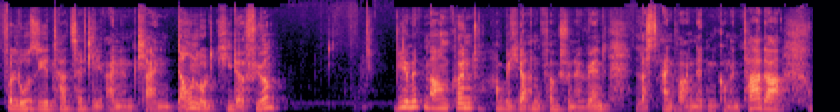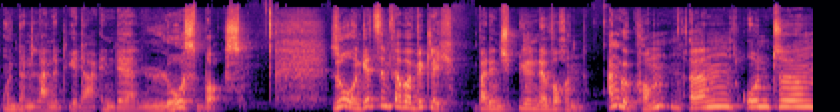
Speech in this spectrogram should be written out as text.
verlose hier tatsächlich einen kleinen Download-Key dafür. Wie ihr mitmachen könnt, habe ich ja anfangs schon erwähnt. Lasst einfach einen netten Kommentar da und dann landet ihr da in der Losbox. So, und jetzt sind wir aber wirklich bei den Spielen der Wochen angekommen. Ähm, und äh,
